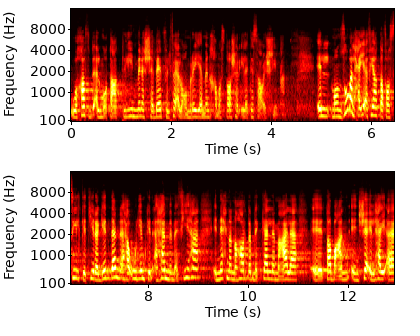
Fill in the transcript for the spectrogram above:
وخفض المتعطلين من الشباب في الفئة العمرية من 15 إلى 29 عام. المنظومة الحقيقة فيها تفاصيل كتيرة جدا هقول يمكن أهم ما فيها إن إحنا النهاردة بنتكلم على طبعا إنشاء الهيئة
